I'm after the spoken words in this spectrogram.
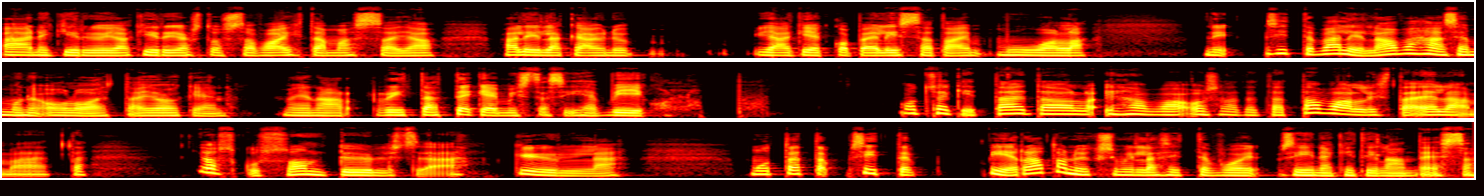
äänikirjoja kirjastossa vaihtamassa ja välillä käynyt jääkiekkopelissä tai muualla, niin sitten välillä on vähän semmoinen olo, että ei oikein meinaa riittää tekemistä siihen viikonloppuun. Mutta sekin taitaa olla ihan vaan osa tätä tavallista elämää, että joskus on tylsää. Kyllä. Mutta että sitten vieraat on yksi, millä sitten voi siinäkin tilanteessa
